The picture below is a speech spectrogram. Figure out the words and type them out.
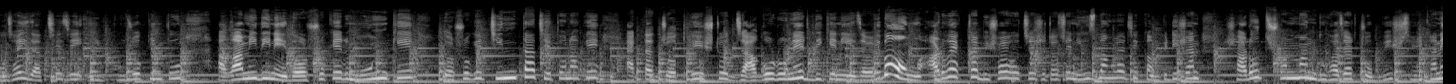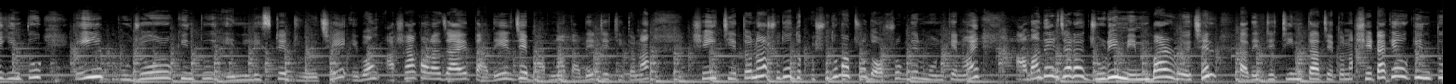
বোঝাই যাচ্ছে যে এই পুজো কিন্তু আগামী দিনে দর্শকের মনকে, দর্শকের চিন্তা চেতনাকে একটা যথেষ্ট জাগরণের দিকে নিয়ে যাবে। এবং আরও একটা বিষয় হচ্ছে, সেটা হচ্ছে নিউজ বাংলার যে কম্পিটিশান শারদ সম্মান দু হাজার চব্বিশ, সেখানে কিন্তু এই পুজো কিন্তু এনলিস্টেড রয়েছে এবং আশা করা যায় তাদের যে ভাবনা, তাদের যে চেতনা, সেই চেতনা শুধু, শুধুমাত্র দর্শকদের মনকে নয়, আমাদের যারা জুরি মেম্বার রয়েছেন, তাদের যে চিন্তা চেতনা, সেটাকেও কিন্তু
